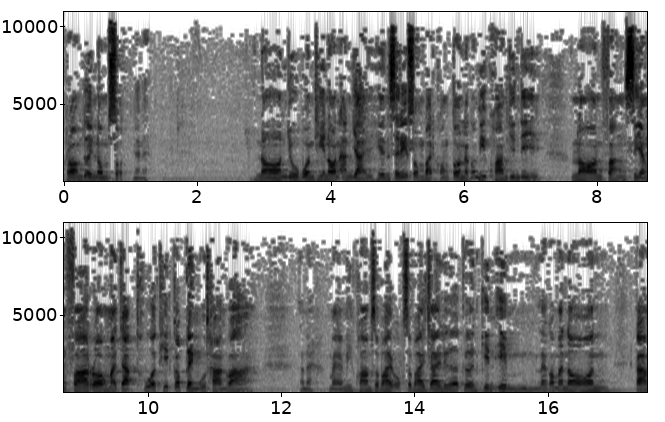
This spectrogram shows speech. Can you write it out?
พร้อมด้วยนมสดเนี่ยนะนอนอยู่บนที่นอนอันใหญ่ เห็นสิริสมบัติของตนแล้วก็มีความยินดี นอนฟังเสียงฟ้าร้องมาจากทั่วทิศก็เปล่งอุทานว่านะแหมมีความสบายอกสบายใจเหลือเกินกินอิ่ม แล้วก็มานอนกลาง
